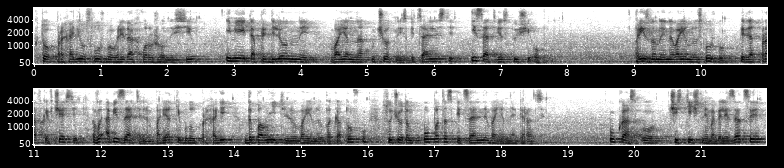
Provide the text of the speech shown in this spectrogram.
кто проходил службу в рядах вооруженных сил – имеет определенные военно-учетные специальности и соответствующий опыт. Призванные на военную службу перед отправкой в части в обязательном порядке будут проходить дополнительную военную подготовку с учетом опыта специальной военной операции. Указ о частичной мобилизации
